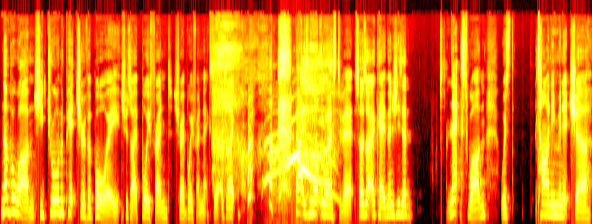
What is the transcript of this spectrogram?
number one, she'd drawn a picture of a boy. She was like, boyfriend. She wrote boyfriend next to it. I was like, that is not the worst of it. So I was like, okay. And then she said, next one was tiny miniature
